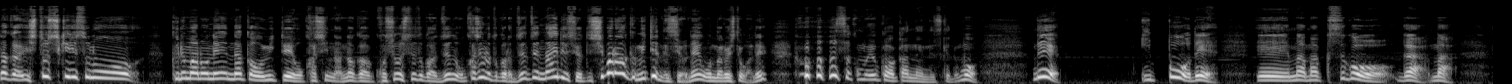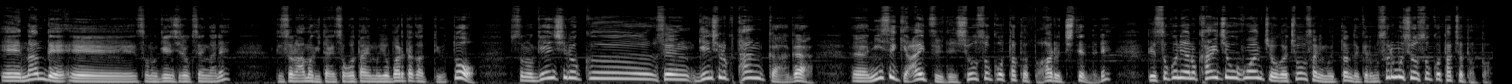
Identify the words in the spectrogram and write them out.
なんかひとしきりその、車のね、中を見ておかしいな、なんか故障してとか全然おかしなところは全然ないですよってしばらく見てんですよね、女の人がね。そこもよくわかんないんですけども。で、一方で、えー、まあ、マックス号が、まあ、えー、なんで、えー、その原子力船がね、で、その天城隊、底隊も呼ばれたかっていうと、その原子力船、原子力タンカーが、2隻相次いで消息を絶ったとある地点でね。で、そこにあの海上保安庁が調査にも行ったんだけども、それも消息を絶っちゃったと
